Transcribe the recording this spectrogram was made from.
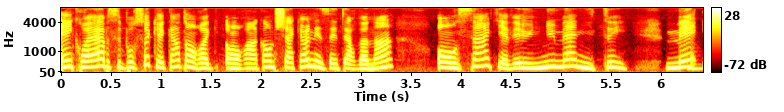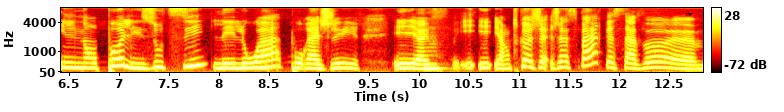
incroyables. C'est pour ça que quand on, re- on rencontre chacun des intervenants, on sent qu'il y avait une humanité, mais Mm. ils n'ont pas les outils, les lois pour agir. Et, euh, Mm. et- et en tout cas, je- j'espère que ça va. euh,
